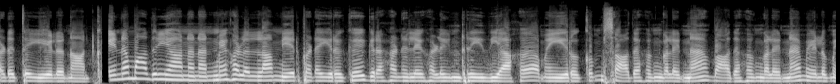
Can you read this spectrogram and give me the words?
அடுத்த ஏழு நாட்கள். என்ன மாதிரியான நன்மைகள் எல்லாம் ஏற்பட இருக்கு? கிரக நிலைகளின் ரீதியாக அமையிருக்கும் சாதகங்கள் என்ன? பாதகங்கள் என்ன? மேலும்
